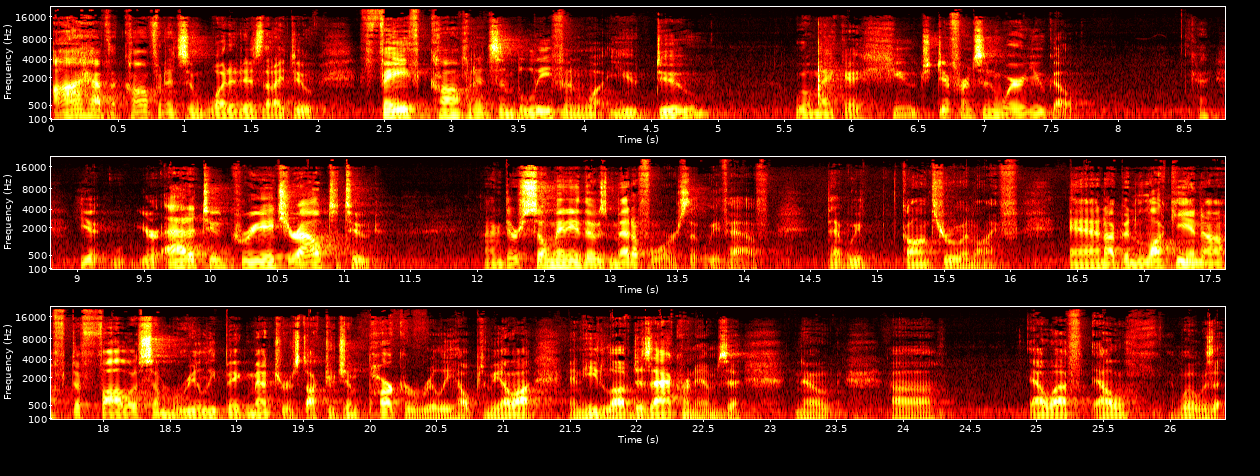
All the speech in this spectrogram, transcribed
I have the confidence in what it is that I do. Faith, confidence, and belief in what you do will make a huge difference in where you go. Okay? You, your attitude creates your altitude. I mean, there's so many of those metaphors that we've have that we've gone through in life. And I've been lucky enough to follow some really big mentors. Dr. Jim Parker really helped me a lot, and he loved his acronyms. Uh, you know, uh, LFL, what was it?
